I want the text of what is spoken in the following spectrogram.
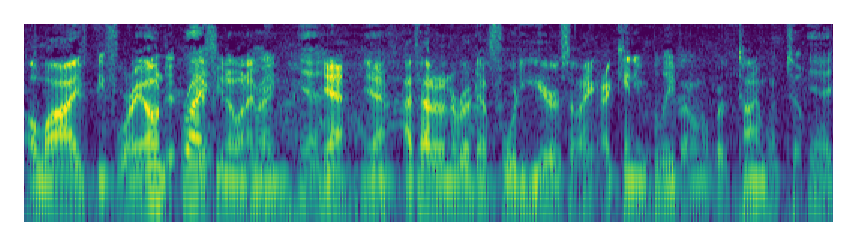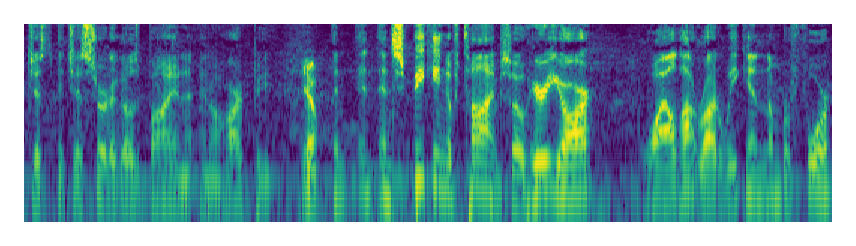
alive before I owned it. Right, If you know what I right, mean. yeah. yeah, yeah. I've had it on the road now 40 years, and I, I can't even believe I don't know where the time went to. Yeah, it just it just sort of goes by in a, in a heartbeat. Yep. And, and and speaking of time, so here you are, Wild Hot Rod Weekend number four,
